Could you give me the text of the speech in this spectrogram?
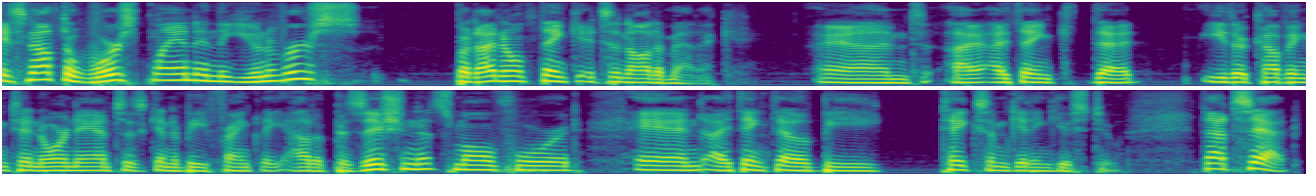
it's not the worst plan in the universe, but I don't think it's an automatic. And I, I think that either Covington or Nance is going to be, frankly, out of position at small forward. And I think that'll be take some getting used to. That said,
